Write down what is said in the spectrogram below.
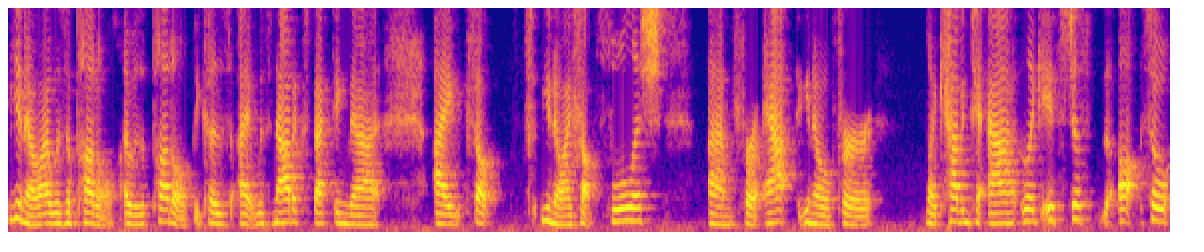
You know, I was a puddle. I was a puddle because I was not expecting that. I felt, you know, I felt foolish um, for at, you know, for like having to ask. Like it's just uh, so.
